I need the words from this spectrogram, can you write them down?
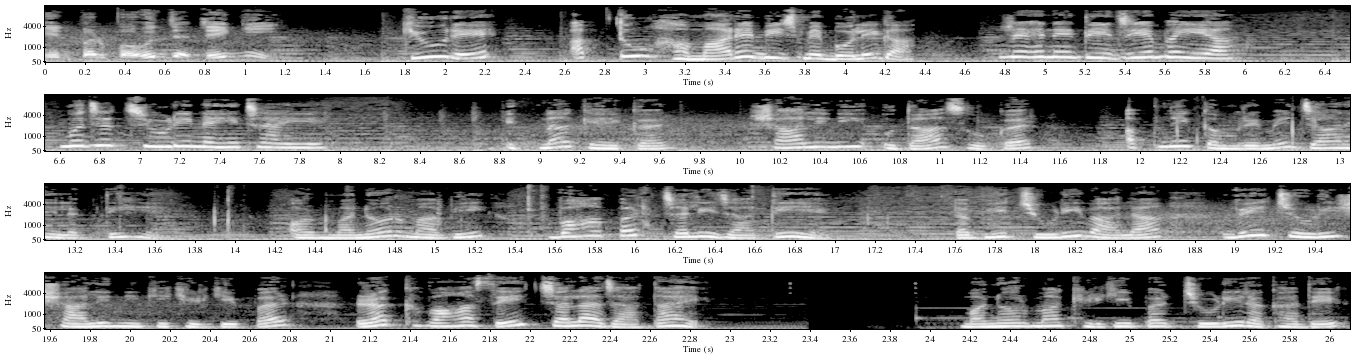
इन पर बहुत जचेगी। क्यों रे? अब तू हमारे बीच में बोलेगा, रहने दीजिए भैया, मुझे चूड़ी नहीं चाहिए। इतना कहकर शालिनी उदास होकर अपने कमरे में जाने लगती है और मनोरमा भी वहाँ पर चली जाती है। तभी चूड़ी वाला वे चूड़ी शालिनी की खिड़की पर रख वहाँ से चला जाता है। मनोरमा खिड़की पर चूड़ी रखा देख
